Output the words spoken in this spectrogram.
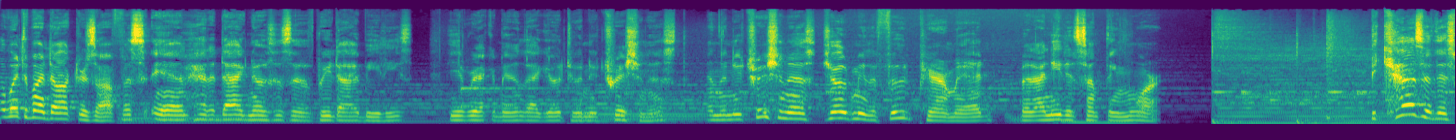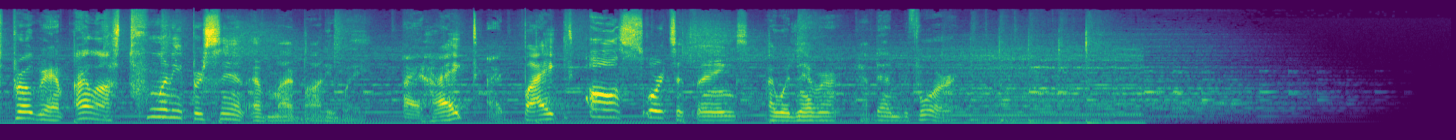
I went to my doctor's office and had a diagnosis of prediabetes. He recommended I go to a nutritionist, and the nutritionist showed me the food pyramid, but I needed something more. Because of this program, I lost 20% of my body weight. I hiked, I biked, all sorts of things I would never have done before.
